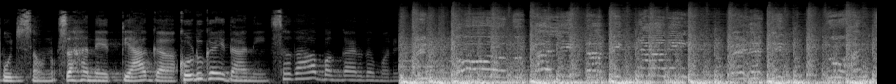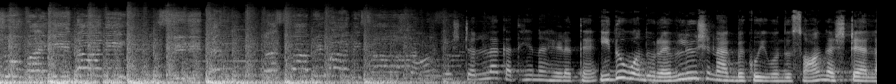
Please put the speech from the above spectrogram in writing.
ಪೂಜಿಸೋನು. ಸಹನೆ, ತ್ಯಾಗ, ಕೊಡುಗೈ ದಾನಿ ಸದಾ ಬಂಗಾರದ ಮನುಷ್ಯ. ಸಾಂಗ್ ಎಷ್ಟೆಲ್ಲ ಕಥೆಯನ್ನ ಹೇಳುತ್ತೆ. ಇದು ಒಂದು ರೆವಲ್ಯೂಷನ್ ಆಗ್ಬೇಕು, ಈ ಒಂದು ಸಾಂಗ್ ಅಷ್ಟೇ ಅಲ್ಲ.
